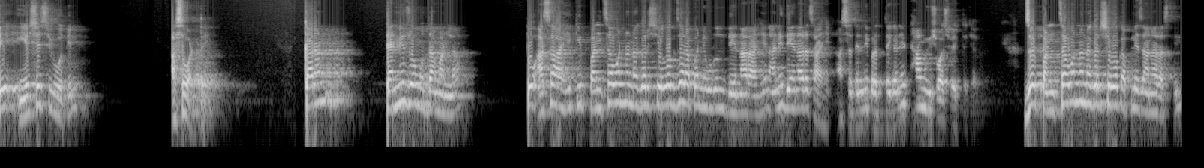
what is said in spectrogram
ते यशस्वी होतील असं वाटतंय. कारण त्यांनी जो मुद्दा मांडला तो असा आहे की पंचावन्न नगरसेवक जर आपण निवडून देणार आहे आणि देणारच आहे असं त्यांनी प्रत्येकाने ठाम विश्वास व्यक्त केला. जर पंचावन्न नगरसेवक आपले जाणार असतील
